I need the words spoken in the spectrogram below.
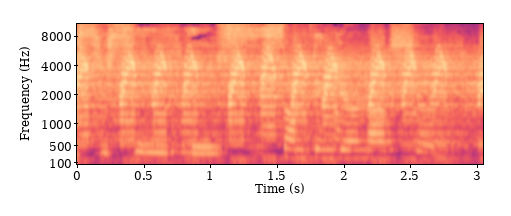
haven't felt this something you're not time.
